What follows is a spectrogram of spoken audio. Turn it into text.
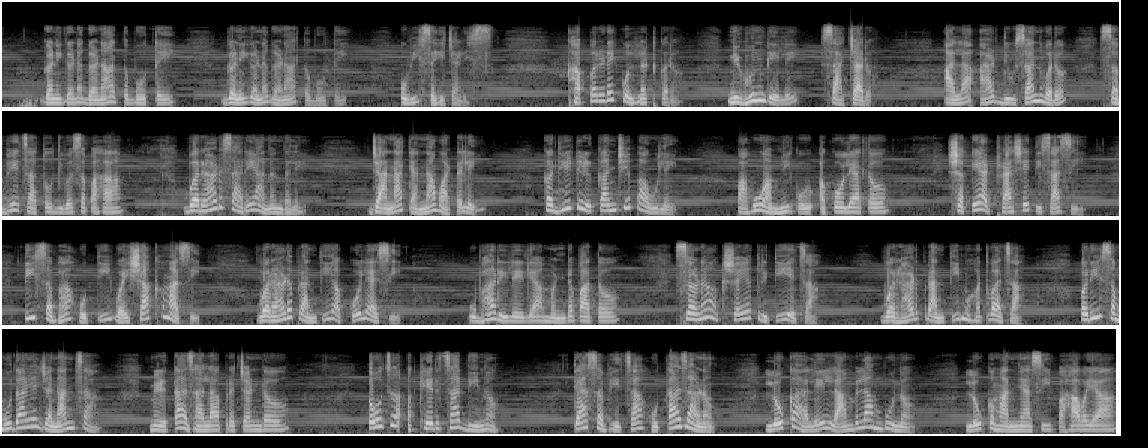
गणिगण गणात बोते गणिगण गणात बोते. ओवी सेहेचाळीस. खापर्डे कोल्हटकर निघून गेले साचार. आला आठ दिवसांवर सभेचा तो दिवस पहा. वराड सारे आनंदले. ज्यांना त्यांना वाटले कधी टिळकांची पाऊले? पाहू आम्ही को अकोल्यात. शके अठराशे तिसासी. ती सभा होती वैशाख मासी. वराड प्रांती अकोल्यासी. उभारिलेल्या मंडपात. सण अक्षय तृतीयेचा. वऱ्हाड प्रांती महत्त्वाचा. परिसमुदाय जनांचा. मिळता झाला प्रचंड. तोच अखेरचा दिन. त्या सभेचा होता जाणं. लोक आले लांब लांबून. लोकमान्यासी पहावया.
